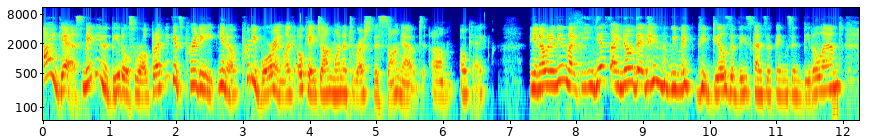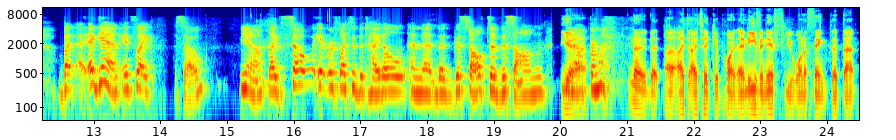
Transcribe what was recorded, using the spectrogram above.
I guess maybe in the Beatles world, but I think it's pretty, you know, pretty boring. Like, okay, John wanted to rush this song out. Um, okay. You know what I mean? Like, yes, I know that we make big deals of these kinds of things in Beatleland, but again, it's like, so, you know, like, so it reflected the title and the, the gestalt of the song. you Yeah. know, from No, that I, I, I take your point, and even if you want to think that that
